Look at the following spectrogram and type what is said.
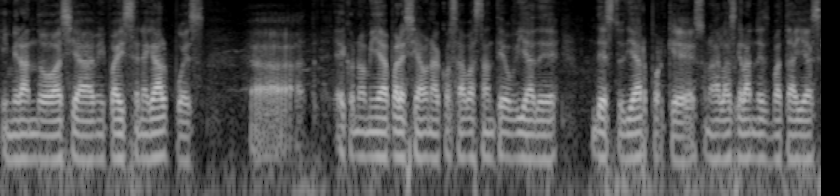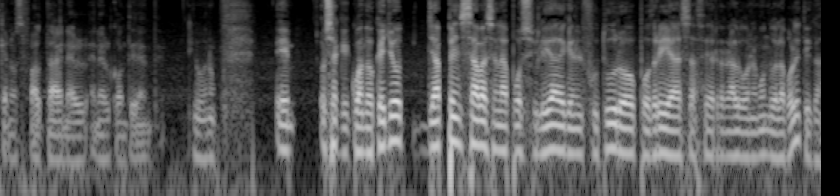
Y mirando hacia mi país, Senegal, pues uh, economía parecía una cosa bastante obvia de, de, estudiar porque es una de las grandes batallas que nos falta en el, en el continente. Y bueno. Eh, O sea que cuando aquello ya pensabas en la posibilidad de que en el futuro podrías hacer algo en el mundo de la política.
